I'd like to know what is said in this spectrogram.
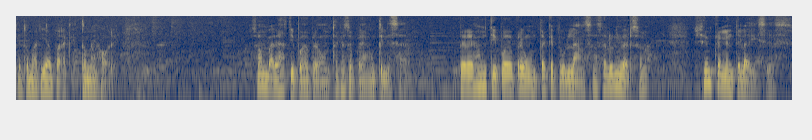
¿Qué tomaría para que esto mejore? Son varios tipos de preguntas que se pueden utilizar, pero es un tipo de pregunta que tú lanzas al universo, simplemente la dices.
